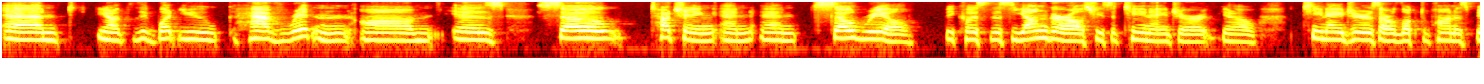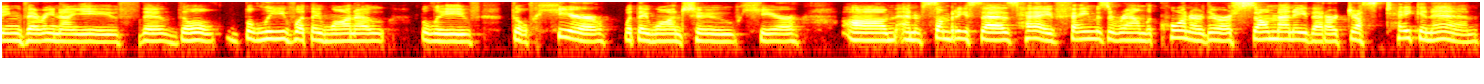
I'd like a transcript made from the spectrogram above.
And you know the, what you have written um, is so touching and and so real because this young girl, she's a teenager. You know, teenagers are looked upon as being very naive. They, they'll believe what they want to believe. They'll hear what they want to hear. Um, and if somebody says, hey, fame is around the corner, there are so many that are just taken in.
